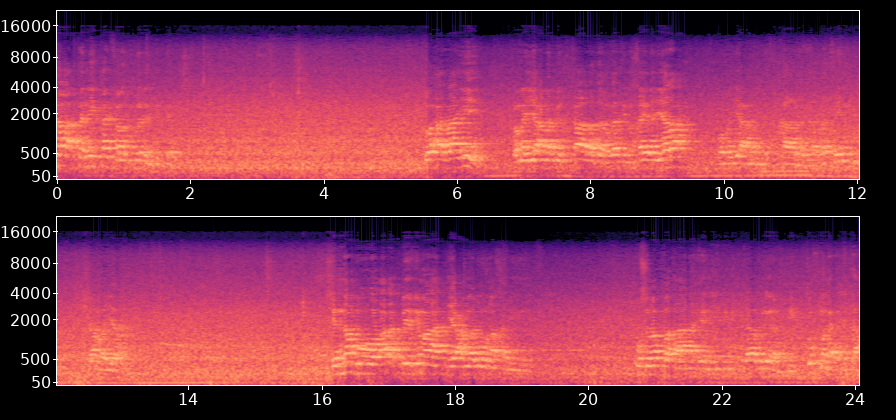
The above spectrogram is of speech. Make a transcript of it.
كاتني كيف نقول لك وحرائي ومن يعمل مثقال ذرة خيرا يرى ومن يعمل مثقال ذرة شرا يرى إنه ربي بما يعملون خبير وسنبها يعني لا بلي ربي كف مقر حتى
